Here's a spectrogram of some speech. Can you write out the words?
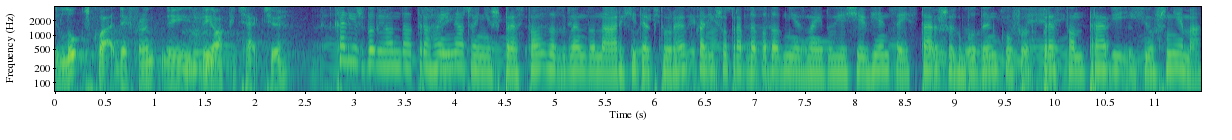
It looks quite different, the, the architecture. Kalisz wygląda trochę inaczej niż Preston ze względu na architekturę. W Kaliszu prawdopodobnie znajduje się więcej starszych budynków, w Preston prawie ich już nie ma.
